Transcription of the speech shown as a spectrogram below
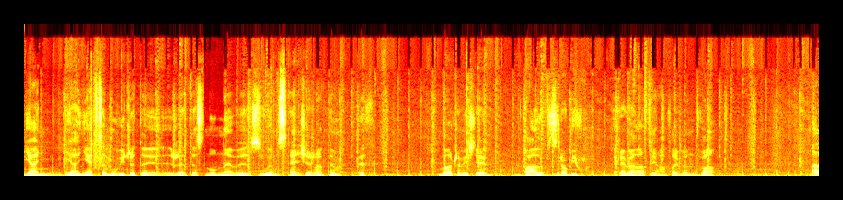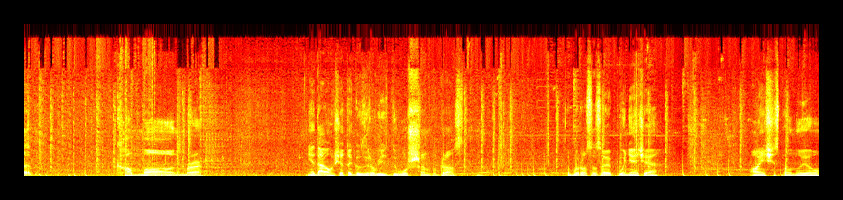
Ja, ja nie chcę mówić, że to, że to jest nudne w złym sensie żadnym. Bo oczywiście Valve zrobił rewelację Half-Life 2. Ale... Come on, bro. Nie dało się tego zrobić dłuższym po prostu. To po prostu sobie płyniecie. Oni się spawnują.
